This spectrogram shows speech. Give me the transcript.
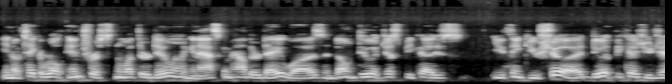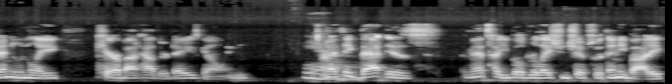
you know take a real interest in what they're doing and ask them how their day was and don't do it just because you think you should do it because you genuinely care about how their day's going. Yeah. And I think that is, I mean, that's how you build relationships with anybody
